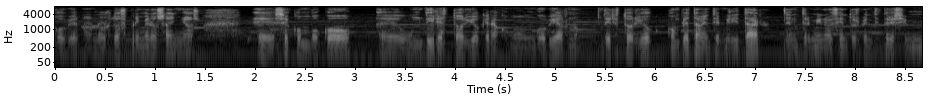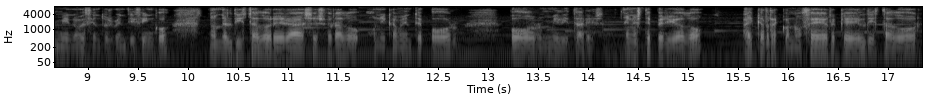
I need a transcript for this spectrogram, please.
gobierno. En los dos primeros años eh, se convocó eh, un directorio, que era como un gobierno, directorio completamente militar, entre 1923 y 1925, donde el dictador era asesorado únicamente por, por militares. En este periodo hay que reconocer que el dictador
